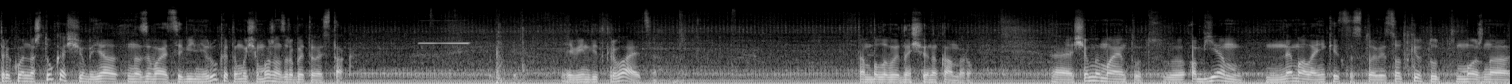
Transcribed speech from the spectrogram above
прикольна штука, що я називаю це вільні руки, тому що можна зробити ось так. І він відкривається. Там було видно, що й на камеру. Е, Що ми маємо тут? Об'єм немаленький, це 100%. Тут можна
